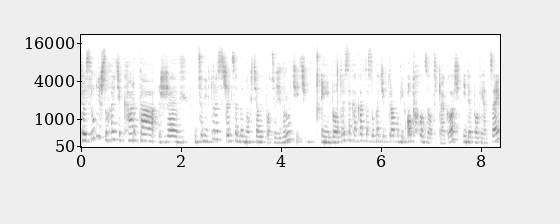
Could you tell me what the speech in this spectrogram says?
To jest również, słuchajcie, karta, że co niektóre strzelce będą chciały po coś wrócić. I bo to jest taka karta, słuchajcie, która mówi odchodzę od czegoś, idę po więcej,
